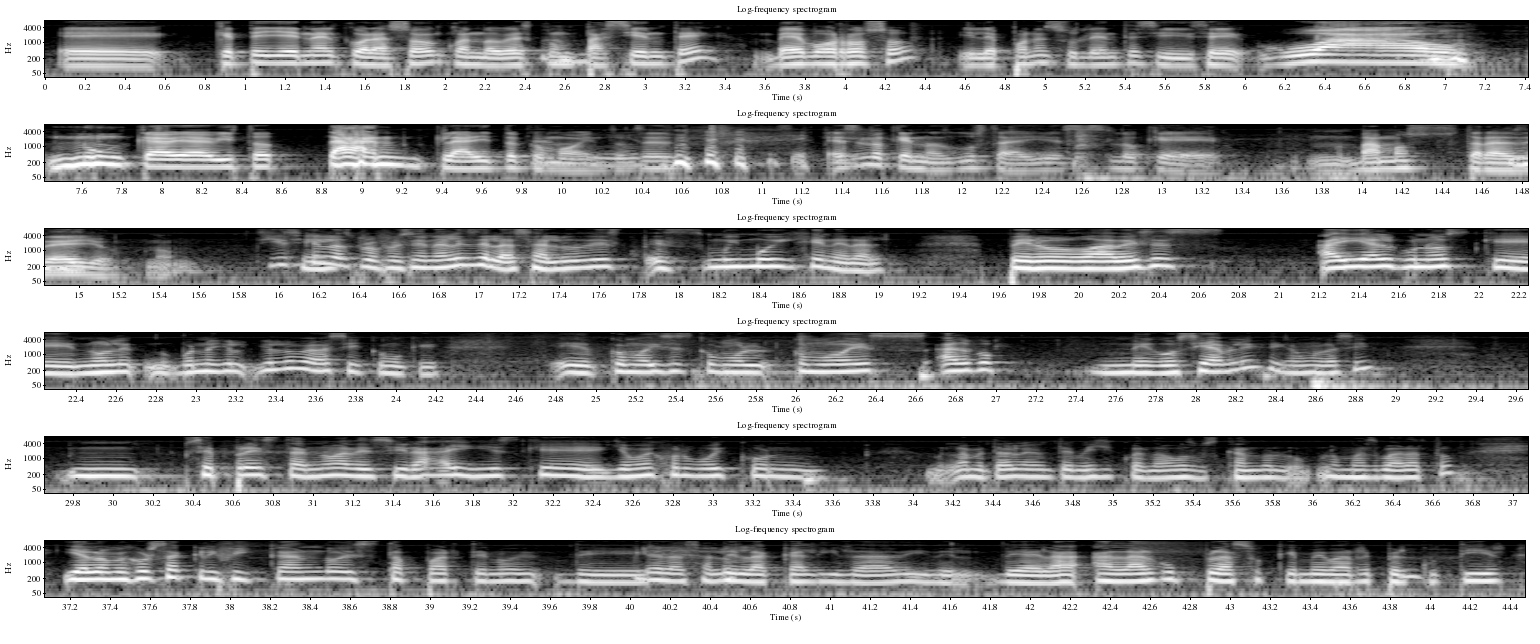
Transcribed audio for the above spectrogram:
eh, ¿qué te llena el corazón cuando ves que un paciente ve borroso y le pones sus lentes y dice, wow, nunca había visto tan clarito como hoy? Entonces, eso es lo que nos gusta y eso es lo que vamos tras de ello, ¿no? Sí, es que los profesionales de la salud es, es muy, muy general, pero a veces hay algunos que no le, bueno, yo, yo lo veo así como que, eh, como dices, como, como es algo negociable, digámoslo así, mm, se presta, ¿no? A decir, ay, es que yo mejor voy con, lamentablemente en México andamos buscando lo, más barato y a lo mejor sacrificando esta parte, ¿no? De, la, salud. de la calidad y de, a, largo plazo que me va a repercutir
